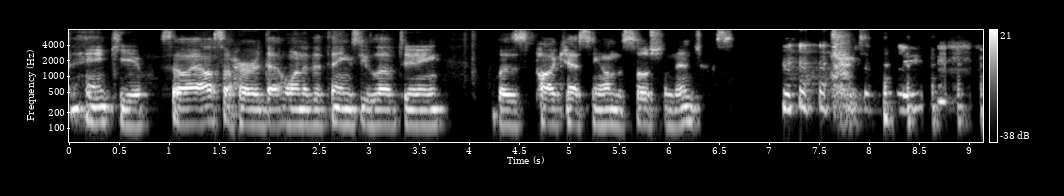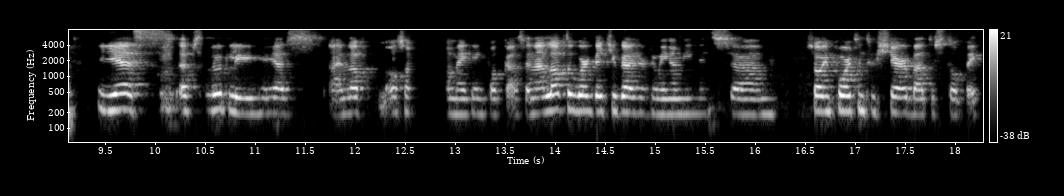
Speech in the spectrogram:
Thank you. So I also heard that one of the things you love doing was podcasting on the social ninjas. Absolutely. yes, absolutely. Yes. I love also making podcasts and I love the work that you guys are doing. I mean, it's um, so important to share about this topic.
